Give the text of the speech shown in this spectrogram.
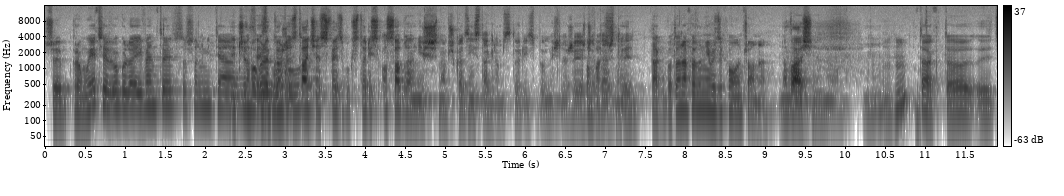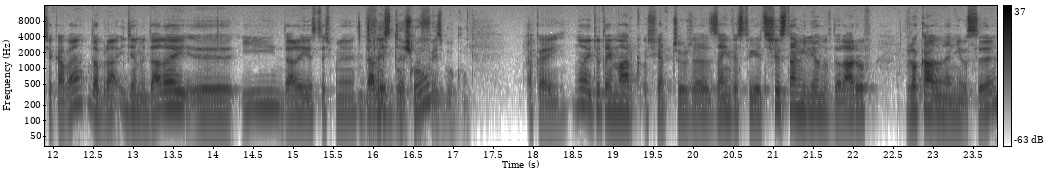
czy promujecie w ogóle eventy w social media. I czy w ogóle Facebooku? korzystacie z Facebook Stories osobno niż na przykład z Instagram Stories, bo myślę, że jeszcze też ty... Tak, bo to na pewno nie będzie połączone. No właśnie, no. Mhm. Mhm, tak, to y, ciekawe. Dobra, idziemy dalej y, i dalej jesteśmy w Dalej Facebooku. jesteśmy w Facebooku. Okej, no i tutaj Mark oświadczył, że zainwestuje 300 milionów dolarów w lokalne newsy.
